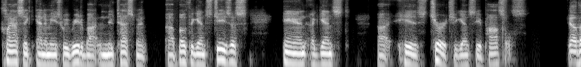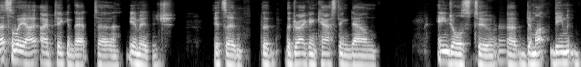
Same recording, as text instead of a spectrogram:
classic enemies we read about in the new testament uh, both against jesus and against uh, his church against the apostles yeah, that's the way I, have taken that uh, image. It's a the the dragon casting down angels to uh, demo, demon,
